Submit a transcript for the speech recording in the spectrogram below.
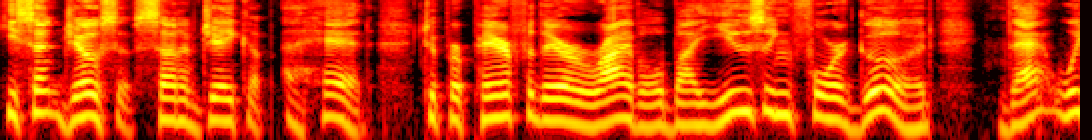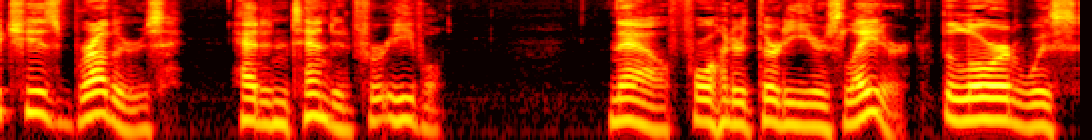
He sent Joseph, son of Jacob, ahead to prepare for their arrival by using for good that which his brothers had intended for evil. Now, 430 years later, the Lord was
